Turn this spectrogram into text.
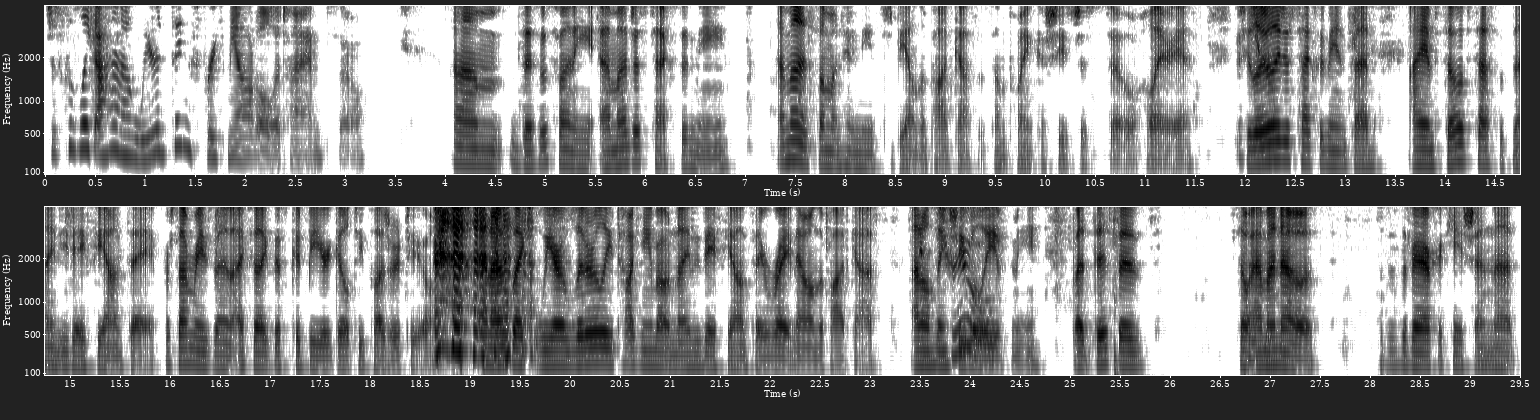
just because like i don't know weird things freak me out all the time so Um, this is funny. Emma just texted me. Emma is someone who needs to be on the podcast at some point because she's just so hilarious. She literally true. just texted me and said, I am so obsessed with 90 Day Fiance. For some reason, I feel like this could be your guilty pleasure too. and I was like, we are literally talking about 90 Day Fiance right now on the podcast. I don't It's think she believes me. But this is so This Emma is- knows. This is the verification that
